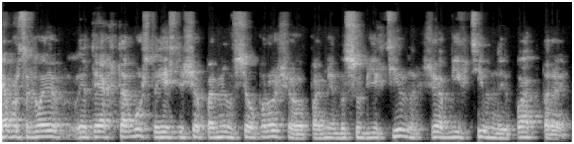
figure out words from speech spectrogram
Я просто говорю, это я к тому, что есть еще, помимо всего прочего, помимо субъективных, еще объективные факторы,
